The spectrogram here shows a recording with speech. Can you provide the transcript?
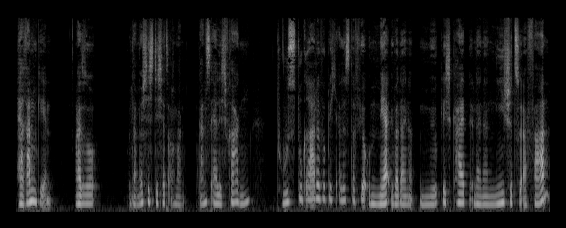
herangehen. Also und da möchte ich dich jetzt auch mal ganz ehrlich fragen, tust du gerade wirklich alles dafür, um mehr über deine Möglichkeiten in deiner Nische zu erfahren?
